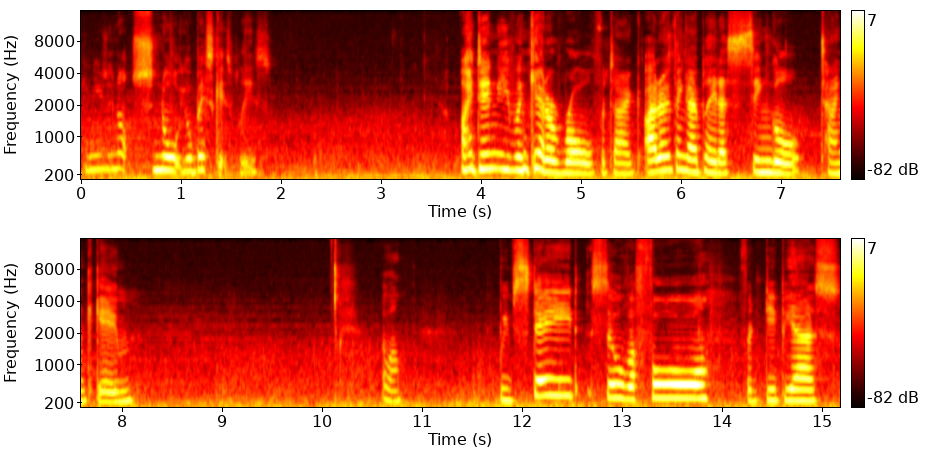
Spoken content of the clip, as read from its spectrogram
can you not snort your biscuits, please? I didn't even get a roll for tank. I don't think I played a single tank game. Oh well. We've stayed silver 4 for DPS.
